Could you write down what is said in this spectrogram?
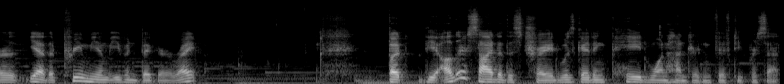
or yeah, the premium even bigger, right? But the other side of this trade was getting paid 150%.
